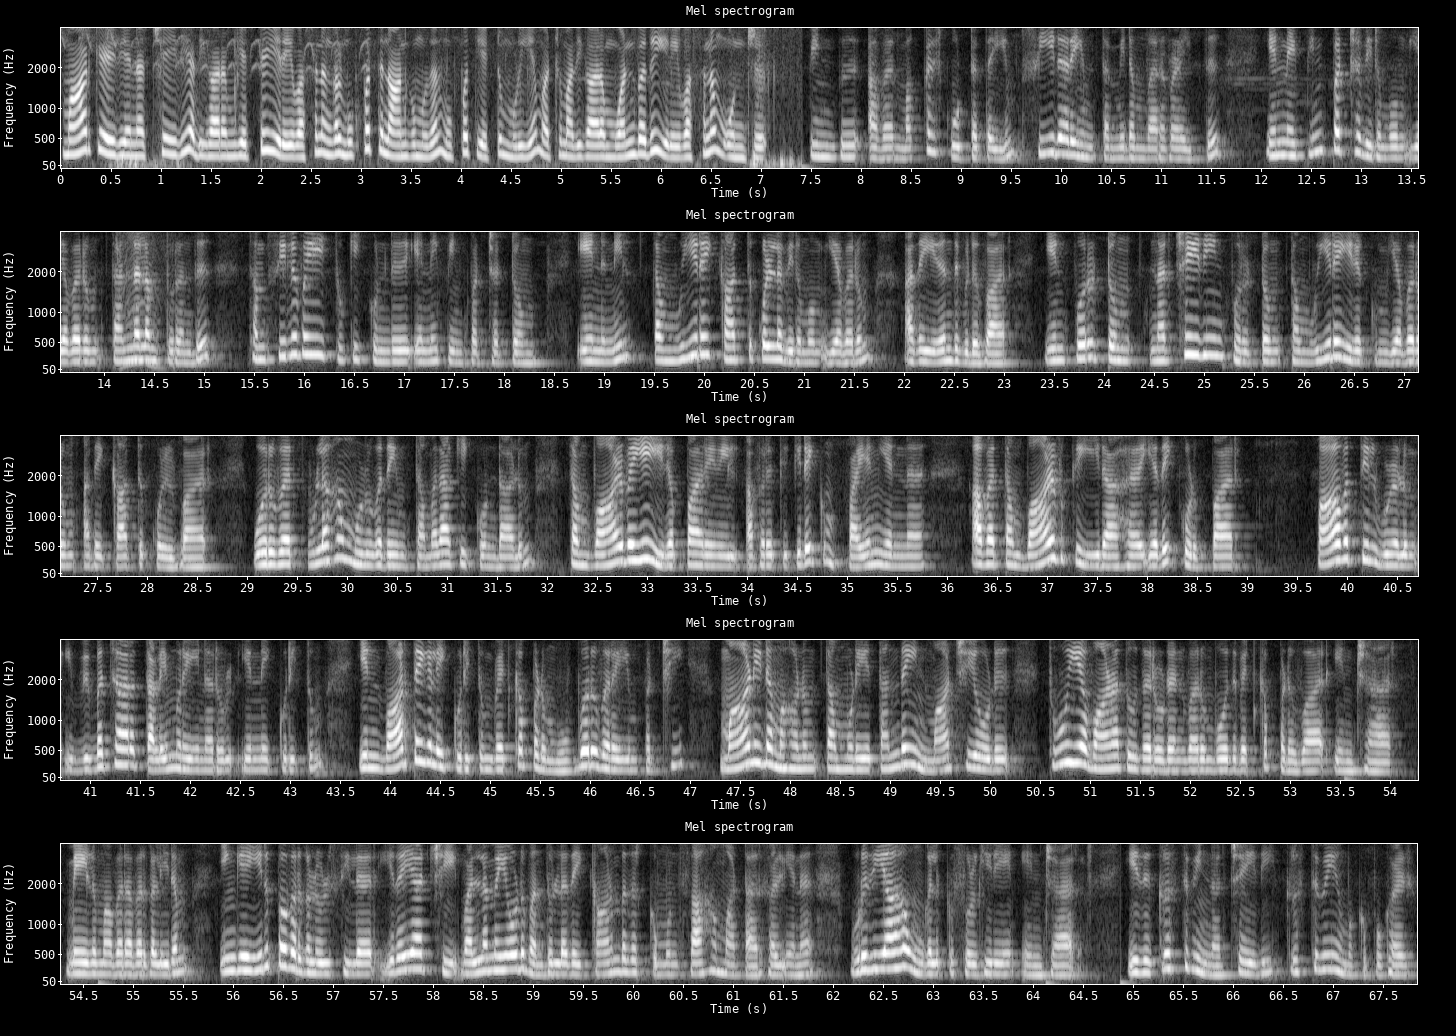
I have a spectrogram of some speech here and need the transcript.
Mark எழுதிய நற்செய்தி அதிகாரம் எட்டு இறை வசனங்கள் முப்பத்து நான்கு முதல் முப்பத்தி எட்டு முடிய மற்றும் அதிகாரம் ஒன்பது இறை வசனம் ஒன்று. பின்பு அவர் மக்கள் கூட்டத்தையும் சீடரையும் தம்மிடம் வரவழைத்து என்னை பின்பற்ற விரும்பும் எவரும் தன்னலம் துறந்து தம் சிலுவையை தூக்கிக் கொண்டு என்னை பின்பற்றட்டும். ஏனெனில் தம் உயிரை காத்துக்கொள்ள விரும்பும் எவரும் அதை இழந்து விடுவார். என் பொருட்டும் நற்செய்தியின் பொருட்டும் தம் உயிரை இழக்கும் எவரும் அதை காத்துக்கொள்வார். ஒருவர் உலகம் முழுவதையும் தமதாக்கிக் கொண்டாலும் தம் வாழ்வையே இழப்பாரெனில் அவருக்கு கிடைக்கும் பயன் என்ன? அவர் தம் வாழ்வுக்கு ஈடாக எதை கொடுப்பார்? பாவத்தில் உழலும் இவ்விபச்சார தலைமுறையினருள் என்னை குறித்தும் என் வார்த்தைகளை குறித்தும் வெட்கப்படும் ஒவ்வொருவரையும் பற்றி மானிட மகனும் தம்முடைய தந்தையின் மாட்சியோடு தூய வானதூதருடன் வரும்போது வெட்கப்படுவார் என்றார். மேலும் அவர் அவர்களிடம் இங்கே இருப்பவர்களுள் சிலர் இரையாட்சி வல்லமையோடு வந்துள்ளதை காண்பதற்கு முன் சாக மாட்டார்கள் என உறுதியாக உங்களுக்கு சொல்கிறேன் என்றார். இது கிறிஸ்துவின் நற்செய்தி. கிறிஸ்துவே உமக்கு புகழ்.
